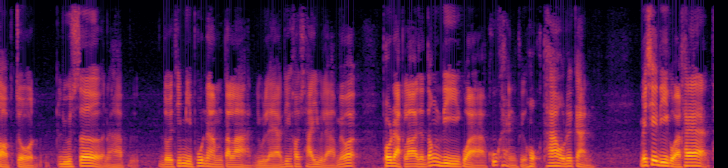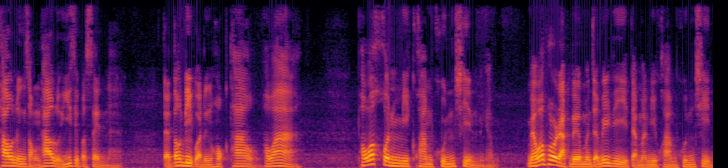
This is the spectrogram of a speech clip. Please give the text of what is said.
ตอบโจทย์ User นะครับ โดยที่มีผู้นำตลาดอยู่แล้วที่เขาใช้อยู่แล้ว ไม่ว่า Product เราอาจจะต้องดีกว่าคู่แข่งถึง 6 เท่าด้วยกัน ไม่ใช่ดีกว่าแค่เท่าหนึ่งสองเท่าหรือ 20%นะฮะแต่ต้องดีกว่าถึง 6 เท่า เพราะว่า เพราะว่าคนมีความคุ้นชินครับแม้ว่า Product เดิมมันจะไม่ดีแต่มันมีความคุ้นชิน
